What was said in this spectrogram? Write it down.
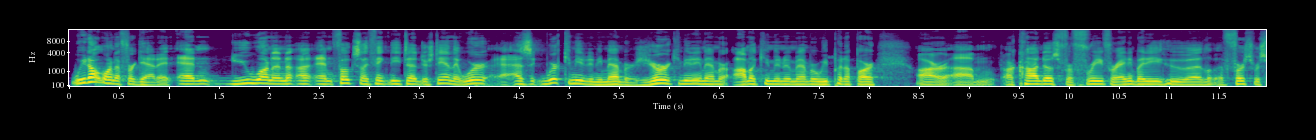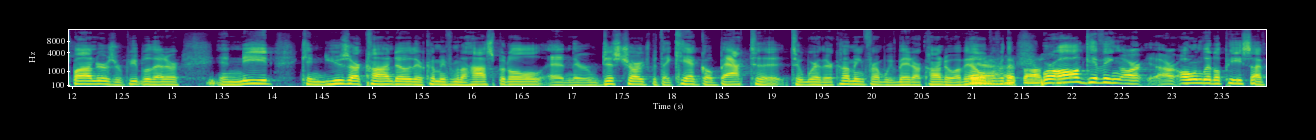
we don't want to forget it and you want to uh, and folks i think need to understand that we're as we're community members. You're a community member i'm a community member. We put up our our um, our condos for free for anybody who uh, first responders or people that are in need can use our condo. They're coming from the hospital and they're discharged but they can't go back to to where they're coming from. We've made our condo available yeah, for them. awesome. we're all giving our our own little piece. I've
